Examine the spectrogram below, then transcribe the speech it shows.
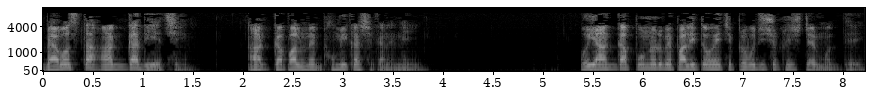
ব্যবস্থা আজ্ঞা দিয়েছে, আজ্ঞা পালনের ভূমিকা সেখানে নেই। ওই আজ্ঞা পূর্ণরূপে পালিত হয়েছে প্রভু যীশু খ্রিস্টের মধ্যে।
